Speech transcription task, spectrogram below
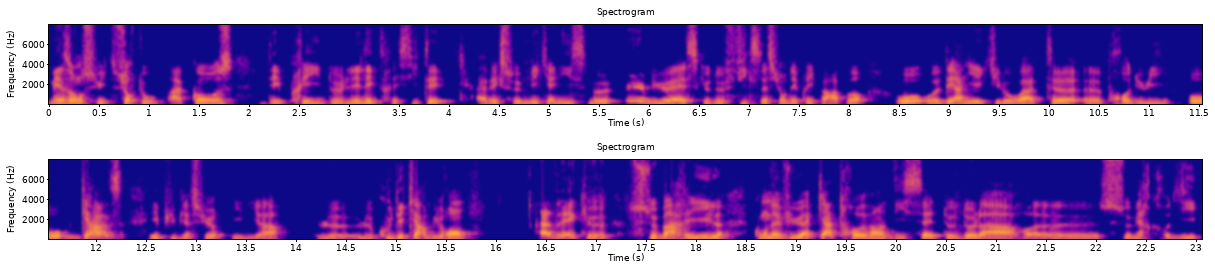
mais ensuite, surtout, à cause des prix de l'électricité, avec ce mécanisme ubuesque de fixation des prix par rapport au dernier kilowatt euh, produit au gaz. Et puis, bien sûr, il y a le, coût des carburants avec euh, ce baril qu'on a vu à 97 dollars euh, ce mercredi,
